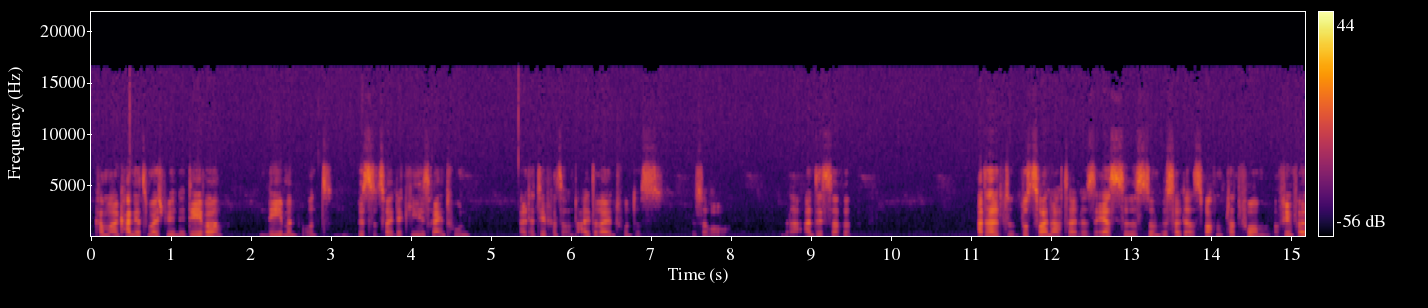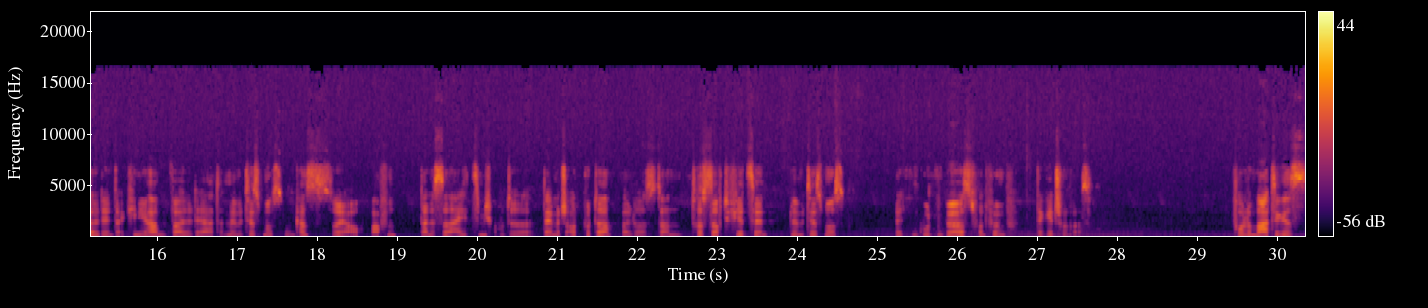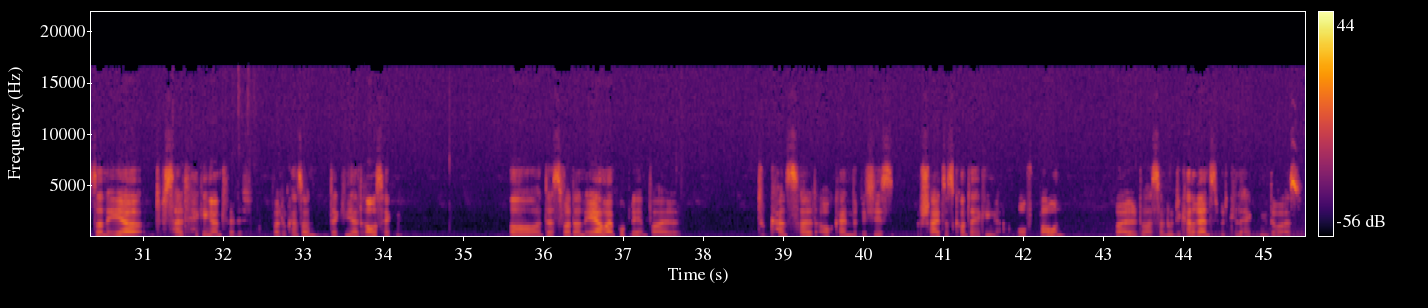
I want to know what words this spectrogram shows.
Kann, man kann ja zum Beispiel eine Deva nehmen und bis zu zwei Dakinis reintun. Alternativ kannst du auch ein Alt reintun, das ist aber auch eine Ansichtssache. Hat halt bloß zwei Nachteile. Das erste ist, dann wirst halt als Waffenplattform auf jeden Fall den Daikini haben, weil der hat dann Mimetismus und kannst du ja auch buffen. Dann ist da eigentlich ziemlich gute Damage-Output da, weil du hast dann, triffst du auf die 14, Mimetismus, mit einem guten Burst von 5, der geht schon was. Problematik ist dann eher, du bist halt Hacking-anfällig, weil du kannst auch einen Daikini halt raushacken. Und das war dann eher mein Problem, weil du kannst halt auch kein richtiges gescheites Counterhacking aufbauen, weil du hast halt nur die Kanrenz mit Killer-Hacking-Device.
